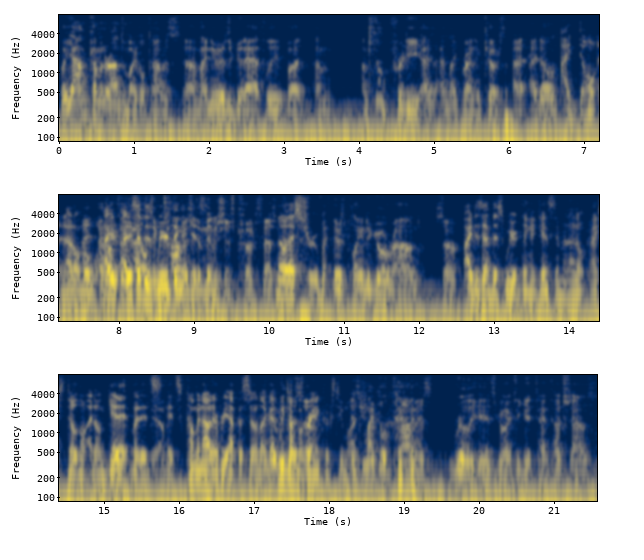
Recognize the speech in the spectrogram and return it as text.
But yeah, I'm coming around to Michael Thomas. Um, I knew he was a good athlete, but I'm I'm still pretty. I, I like Brandin Cooks. I, I don't. I don't, and I don't know. I, don't I, think- just have this weird Thomas thing against him. diminishes Cooks. That's No, that's thing. true, but- there's plenty to go around. So I just have this weird thing against him, and I don't. I still don't. I don't get it, but it's Yeah. it's coming out every episode. Like we him talk about. Brandin Cooks too much. If Michael Thomas really is going to get ten touchdowns,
